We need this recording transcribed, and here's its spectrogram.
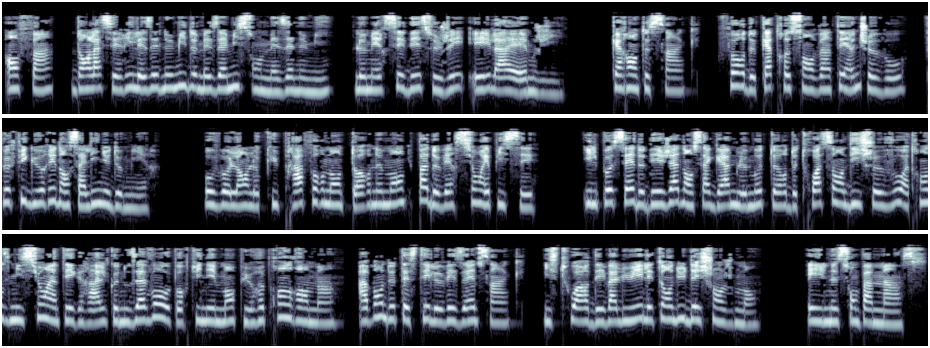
Enfin, dans la série Les ennemis de mes amis sont mes ennemis, le Mercedes G et la AMJ. 45, fort de 421 chevaux, peut figurer dans sa ligne de mire. Au volant le Cupra Formentor ne manque pas de version épicée. Il possède déjà dans sa gamme le moteur de 310 chevaux à transmission intégrale que nous avons opportunément pu reprendre en main, avant de tester le VZ5, histoire d'évaluer l'étendue des changements. Et ils ne sont pas minces,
